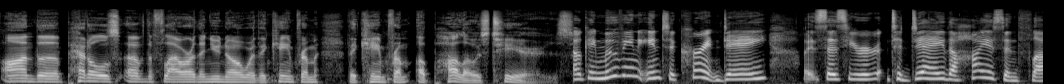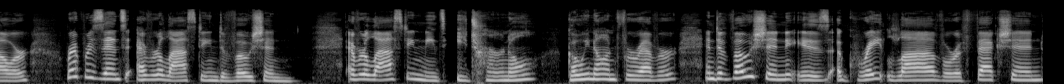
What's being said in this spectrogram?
on the petals of the flower, then you know where they came from. They came from Apollo's tears. Okay, moving into current day, it says here today the hyacinth flower represents everlasting devotion. Everlasting means eternal, going on forever, and devotion is a great love or affection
